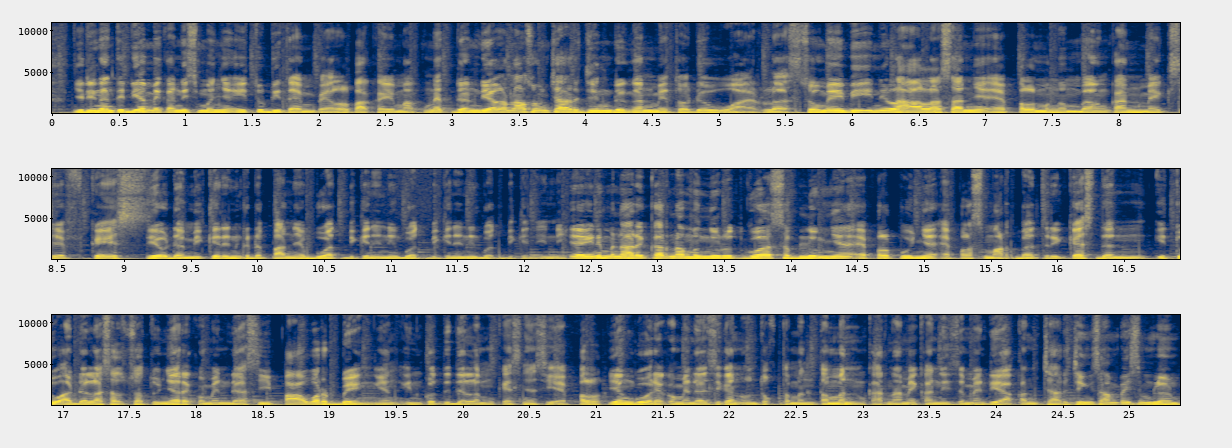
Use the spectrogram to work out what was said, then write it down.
Jadi nanti dia mekanismenya itu ditempel pakai magnet dan dia akan langsung charging dengan metode wireless So maybe inilah alasannya Apple mengembangkan MagSafe case. Dia udah mikirin ke depannya buat bikin ini, buat bikin ini, buat bikin ini. Ya ini menarik karena menurut gua sebelumnya Apple punya Apple Smart Battery Case dan itu adalah satu-satunya rekomendasi power bank yang include di dalam case-nya si Apple yang gue rekomendasikan untuk teman-teman karena mekanismenya dia akan charging sampai 90%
